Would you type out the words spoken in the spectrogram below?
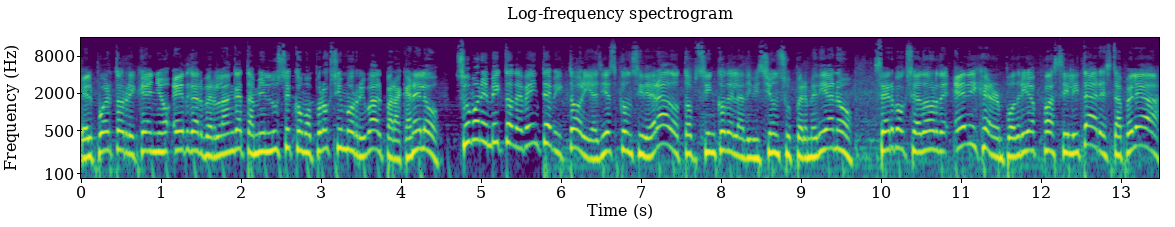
el puertorriqueño Edgar Berlanga también luce como próximo rival para Canelo. Suma un invicto de 20 victorias y es considerado top 5 de la división supermediano. Ser boxeador de Eddie Hearn podría facilitar esta pelea,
